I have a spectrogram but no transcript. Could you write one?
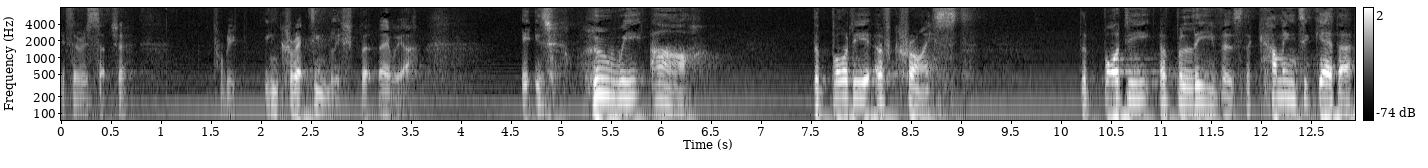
if there is such a probably incorrect English, but there we are. It is who we are, the body of Christ, the body of believers, the coming together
